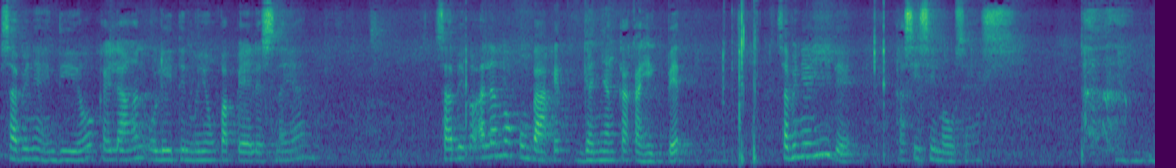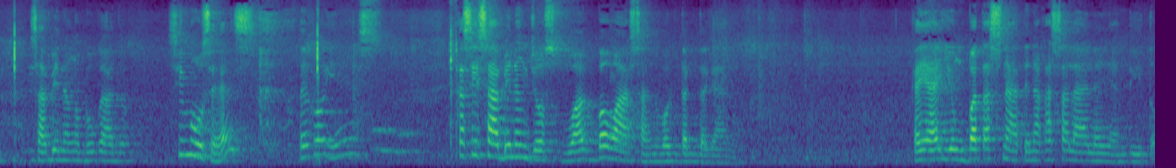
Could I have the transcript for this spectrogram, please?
Sabi niya, hindi yo, kailangan ulitin mo yung papeles na yan. Sabi ko, alam mo kung bakit ganyang kakahigpit? Sabi niya, hindi. Kasi si Moses. sabi ng abogado, si Moses? Sabi ko, yes. Kasi sabi ng Diyos, huwag bawasan, huwag dagdagan. Kaya yung batas natin nakasalala yan dito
